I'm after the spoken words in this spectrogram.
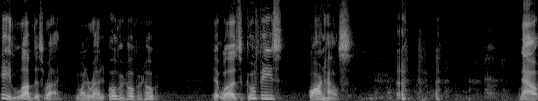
he loved this ride. He wanted to ride it over and over and over. It was Goofy's Barn House. now,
